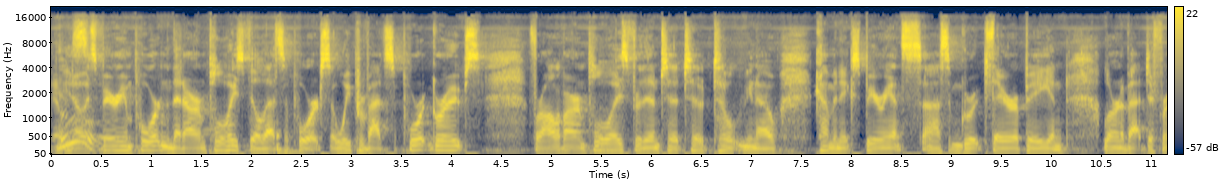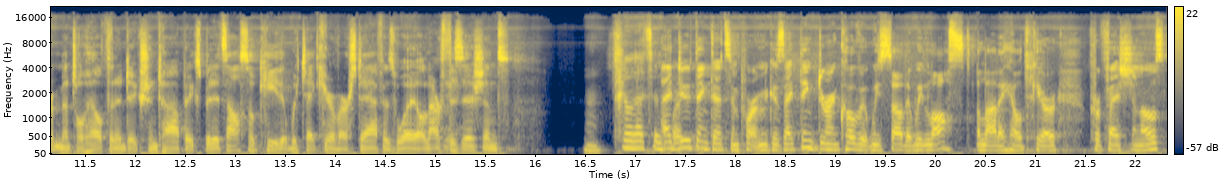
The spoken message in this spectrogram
You know, it's very important that our employees feel that support. So we provide support groups for all of our employees for them to, to, to you know, come and experience uh, some group therapy and learn about different mental health and addiction topics. But it's also key that we take care of our staff as well and our physicians. So that's I do think that's important because I think during COVID we saw that we lost a lot of healthcare professionals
